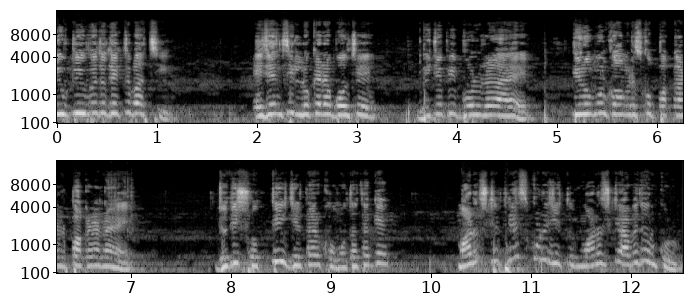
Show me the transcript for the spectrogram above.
ইউটিউবে তো দেখতে পাচ্ছি। এজেন্সির লোকেরা বলছে, বিজেপি বল রা হ্যায় তৃণমূল কংগ্রেস কো পাকড়ানা হ্যায় যদি সত্যিই জেতার ক্ষমতা থাকে, মানুষকে ফেস করে জিতুন, মানুষকে আবেদন করুন।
